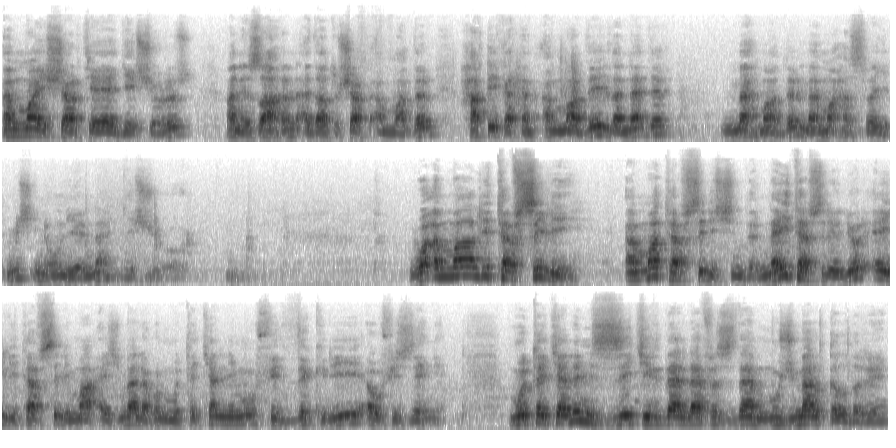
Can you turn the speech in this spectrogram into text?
emma şartiyeye geçiyoruz. Hani zahrın edatü şart emmadır. Hakikaten emma değil de nedir? Mehmadır. Mehma hasra gitmiş. Yine onun yerine geçiyor. Ve emma li tefsili. Emma tefsil içindir. Neyi tefsil ediyor? Ey li tefsili ma ecmelehul mutekellimu fi zikri ev fi zihni. Mutekellim zikirde, lafızda mucmel kıldığı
